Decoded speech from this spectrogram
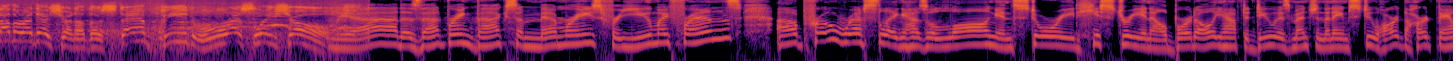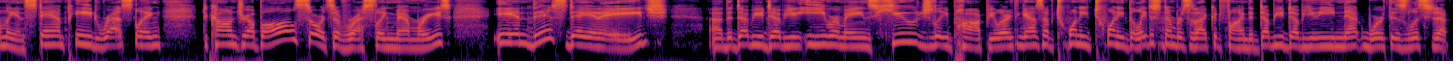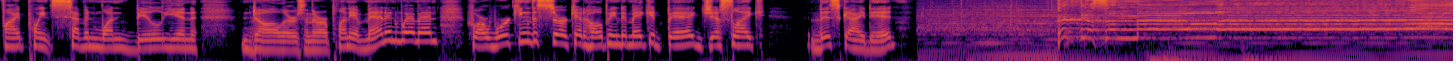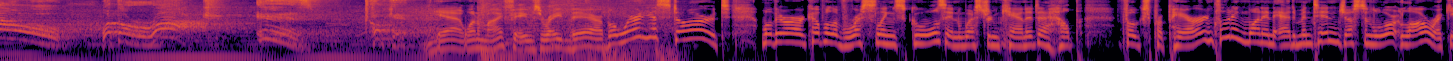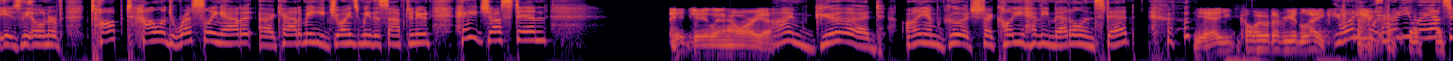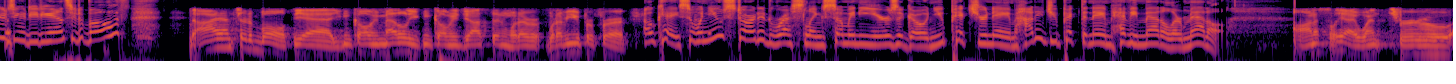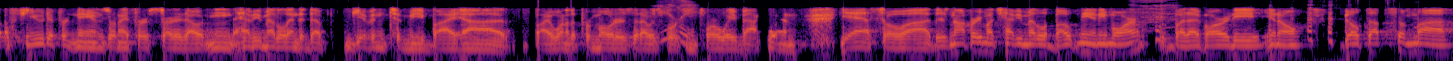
Another edition of the Stampede Wrestling Show. Yeah, does that bring back some memories for you, my friends? Uh, pro wrestling has a long and storied history in Alberta. All you have to do is mention the name Stu Hart, the Hart family, and Stampede Wrestling to conjure up all sorts of wrestling memories. In this day and age, uh, the WWE remains hugely popular. I think as of 2020, the latest numbers that I could find, the WWE net worth is listed at 5.71 billion dollars, and there are plenty of men and women who are working the circuit, hoping to make it big, just like this guy did. If you smell what the rock is cooking. Yeah, one of my faves right there. But where do you start? Well, there are a couple of wrestling schools in Western Canada to help folks prepare, including one in Edmonton. Justin Lau- Laurick is the owner of Top Talent Wrestling Academy. He joins me this afternoon. Hey, Justin. Hey, Jalen, how are you? I'm good. I am good. Should I call you heavy metal instead? yeah, you can call me whatever you'd like. what, do you, what do you answer to? Did you answer to both? I answer to both. Yeah, you can call me Metal, you can call me Justin, whatever, whatever you prefer. Okay, so when you started wrestling so many years ago and you picked your name, how did you pick the name heavy metal or metal? Honestly, I went through a few different names when I first started out, and heavy metal ended up given to me by uh, by one of the promoters that I was Really? working for way back when. Yeah, so uh, there's not very much heavy metal about me anymore, but I've already, you know, built up some uh,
